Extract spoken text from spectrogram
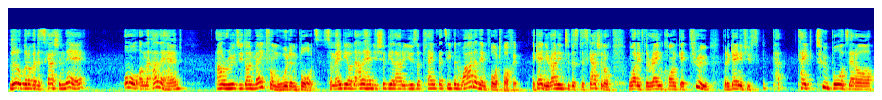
little bit of a discussion there. Or on the other hand, our roofs you don't make from wooden boards. So maybe on the other hand, you should be allowed to use a plank that's even wider than four tvachim. Again, you run into this discussion of what if the rain can't get through. But again, if you take two boards that are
